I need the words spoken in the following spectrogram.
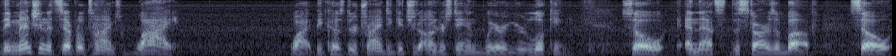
they mention it several times. Why? Why? Because they're trying to get you to understand where you're looking. So, and that's the stars above. So,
